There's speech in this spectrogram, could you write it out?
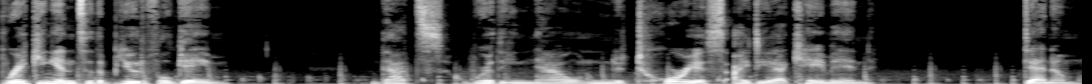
breaking into the beautiful game. That's where the now notorious idea came in denim.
